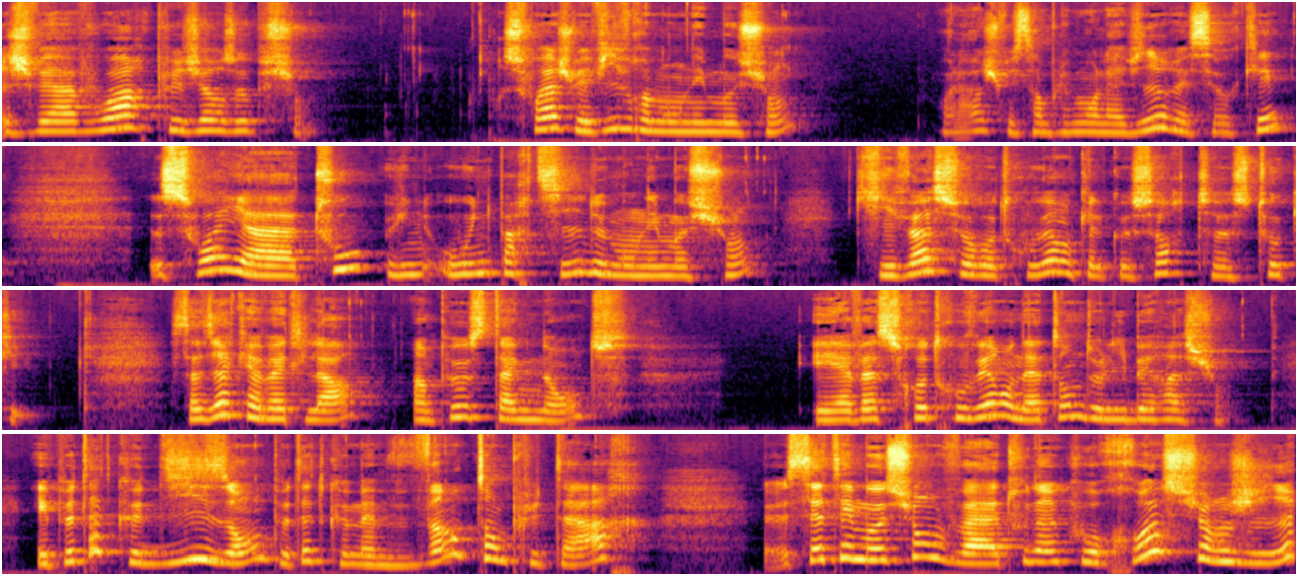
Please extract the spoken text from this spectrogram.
Je vais avoir plusieurs options. Soit je vais vivre mon émotion, voilà, je vais simplement la vivre et c'est ok. Soit il y a tout une, ou une partie de mon émotion qui va se retrouver en quelque sorte stockée. C'est-à-dire qu'elle va être là, un peu stagnante, et elle va se retrouver en attente de libération. Et peut-être que 10 ans, peut-être que même 20 ans plus tard, euh, cette émotion va tout d'un coup ressurgir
